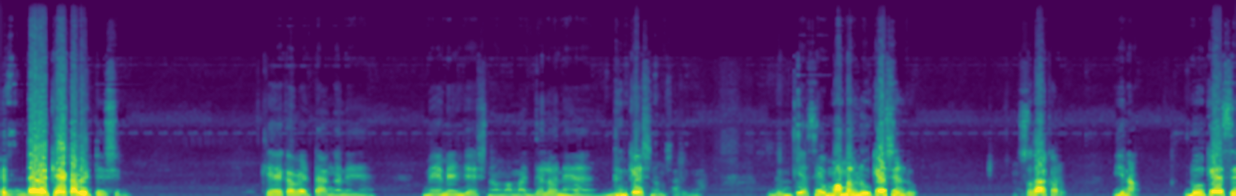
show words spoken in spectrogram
పెద్దగా కేక పెట్టేసిండు. కేక పెట్టంగానే మేమేం చేసినాం? మా మధ్యలోనే దుంకేసినాం సరిగ్గా. దుంకేసి మమ్మల్ని నూకేసిండు సుధాకర్ ఈయన. నూకేసి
